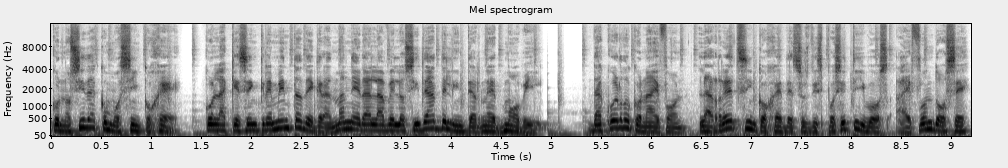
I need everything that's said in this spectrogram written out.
conocida como 5G, con la que se incrementa de gran manera la velocidad del Internet móvil. De acuerdo con iPhone, la red 5G de sus dispositivos iPhone 12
